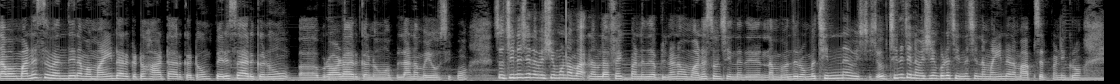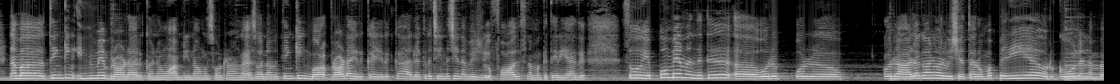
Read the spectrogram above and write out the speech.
நம்ம மனசு வந்து நம்ம மைண்டாக இருக்கட்டும் ஹார்ட்டாக இருக்கட்டும் பெருசாக இருக்கணும் ப்ராடாக இருக்கணும் அப்படிலாம் நம்ம யோசிப்போம். ஸோ சின்ன சின்ன விஷயமும் நம்ம நம்மளை அஃபெக்ட் பண்ணுது அப்படின்னா நம்ம மனசும் சின்னது. நம்ம வந்து ரொம்ப சின்ன விஷயம் ஒரு சின்ன சின்ன விஷயம் கூட சின்ன சின்ன மைண்டை நம்ம அப்செட் பண்ணிக்கிறோம். நம்ம திங்கிங் இன்னுமே ப்ராடாக இருக்கணும் அப்படின்னு அவங்க சொல்கிறாங்க ஸோ நம்ம திங்கிங் ப்ராடாக இருக்க இருக்க அதில் இருக்கிற சின்ன சின்ன விஷ் ஃபால்ஸ் நமக்கு தெரியாது. ஸோ எப்போவுமே வந்துட்டு ஒரு ஒரு ஒரு அழகான ஒரு விஷயத்த ரொம்ப பெரிய ஒரு கோலை நம்ம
